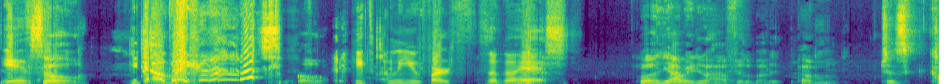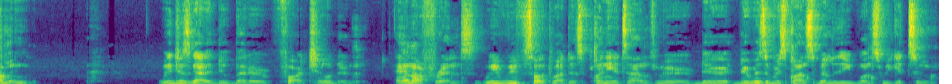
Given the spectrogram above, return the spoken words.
Is- So, Yeah, I'm like, so he talking to you first. So go ahead. yes. Well, you already know how I feel about it. Um, just coming. We just got to do better for our children and our friends. We we've talked about this plenty of times. Where there there is a responsibility once we get to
